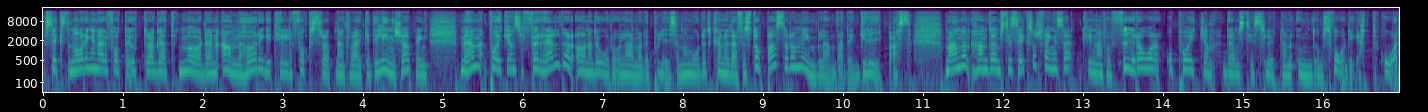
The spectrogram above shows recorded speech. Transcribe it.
16-åringen hade fått i uppdrag att mörda en anhörig till Foxtrot-nätverket i Linköping. Men pojkens föräldrar anade oro och larmade polisen och mordet kunde därför stoppas och de inblandade gripas. Mannen han döms till sex års fängelse, kvinnan får fyra år och pojken döms till sluten ungdomsvård i ett år.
